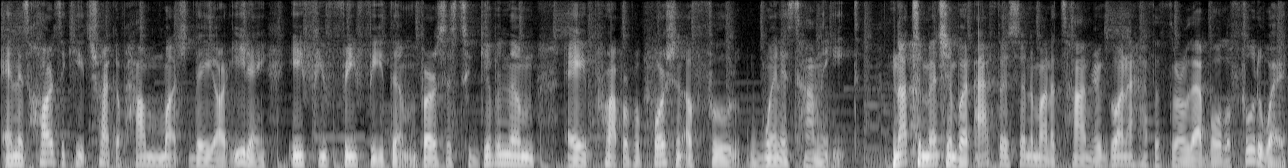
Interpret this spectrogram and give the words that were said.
And it's hard to keep track of how much they are eating if you free feed them versus to giving them a proper proportion of food when it's time to eat. Not to mention, but after a certain amount of time, you're going to have to throw that bowl of food away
